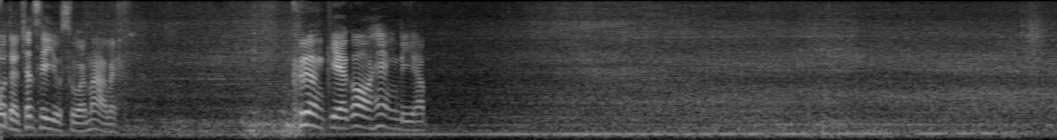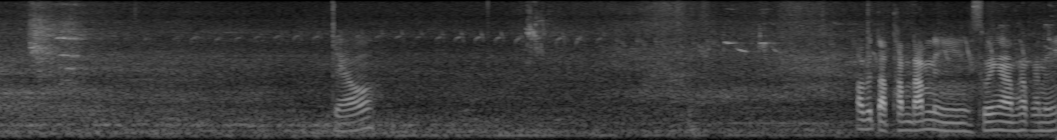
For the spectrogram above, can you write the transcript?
อ้แต่ชัดซีอยู่สวยมากเลย เครื่องเกียร์ก็แห้งดีครับแจ๋วเอาไปตัดทำดำนี่สวยงามครับคันนี้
